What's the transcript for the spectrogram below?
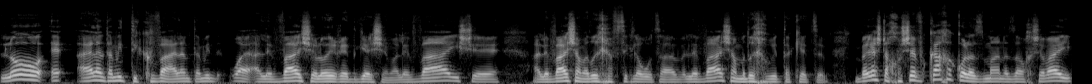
לא, היה להם תמיד תקווה, היה להם תמיד, וואי, הלוואי שלא ירד גשם, הלוואי, ש, הלוואי שהמדריך יפסיק לרוץ, הלוואי שהמדריך יוריד את הקצב. ברגע שאתה חושב ככה כל הזמן, אז המחשבה היא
